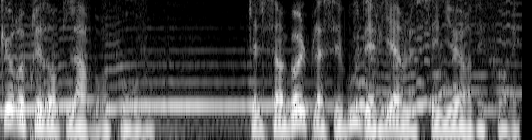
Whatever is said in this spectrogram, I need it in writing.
Que représente l'arbre pour vous? Quel symbole placez-vous derrière le Seigneur des forêts?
